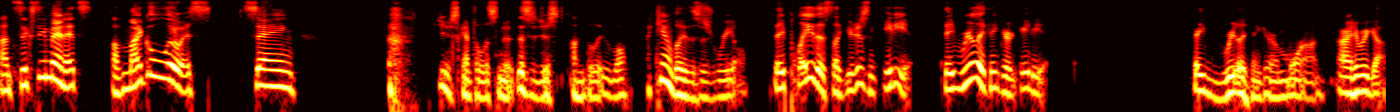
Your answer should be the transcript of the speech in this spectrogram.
on 60 Minutes of Michael Lewis saying, You just got to listen to it. This is just unbelievable. I can't believe this is real. They play this like you're just an idiot. They really think you're an idiot. They really think you're a moron. All right, here we go.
